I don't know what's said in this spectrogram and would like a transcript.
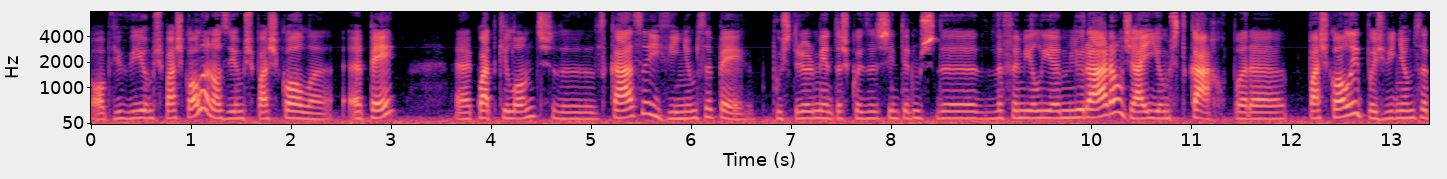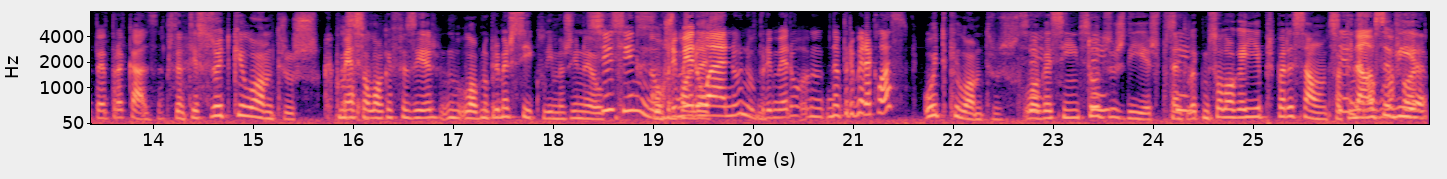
Óbvio, íamos para a escola, nós íamos para a escola a pé, a 4 km de, de, casa e vinhamos a pé. Posteriormente as coisas em termos da família melhoraram, já íamos de carro para, para a escola e depois vinhamos a pé para casa. Portanto, esses 8 quilómetros que começa sim. logo a fazer, logo no primeiro ciclo, imagino eu. Sim, sim, no primeiro ano, no primeiro, na primeira classe. 8 quilómetros, logo assim, sim. todos os dias. Portanto, ela começou logo aí a preparação, só que ainda não sabia.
